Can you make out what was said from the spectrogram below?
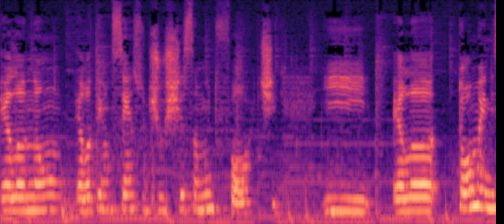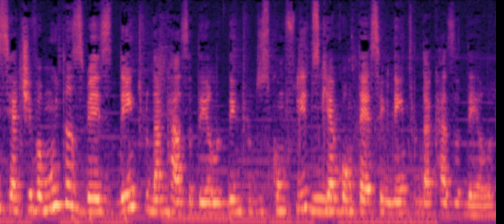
Ela não, ela tem um senso de justiça muito forte e ela toma a iniciativa muitas vezes dentro da casa dela, dentro dos conflitos que acontecem dentro da casa dela.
